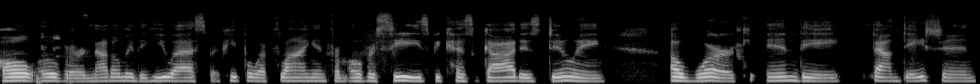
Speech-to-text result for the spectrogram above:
all over, not only the US, but people are flying in from overseas because God is doing a work in the foundation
